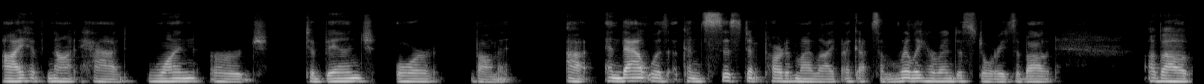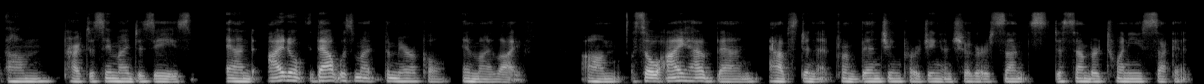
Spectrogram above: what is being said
I have not had one urge to binge or vomit. Uh, and that was a consistent part of my life. I got some really horrendous stories about about um, practicing my disease, and I don't. That was my the miracle in my life. Um, so I have been abstinent from binging, purging, and sugar since December twenty second,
